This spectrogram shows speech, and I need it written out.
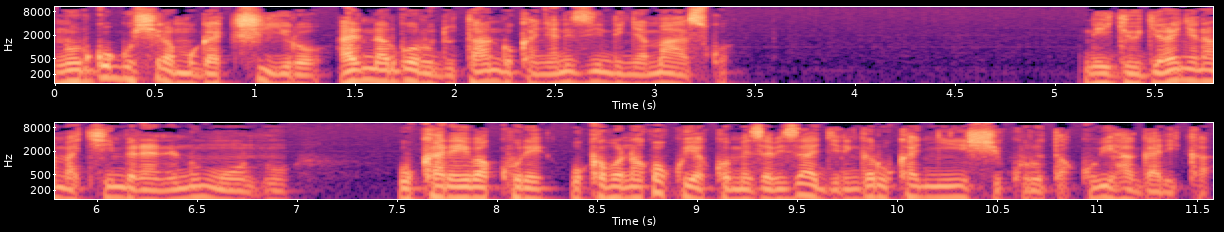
ni urwo gushyira mu gaciro ari narwo rudutandukanya n'izindi nyamaswa. Ni igihe ugiranye n'amakimbirane n'umuntu ukareba kure ukabona ko kuyakomeza bizagira ingaruka nyinshi kuruta kubihagarika.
